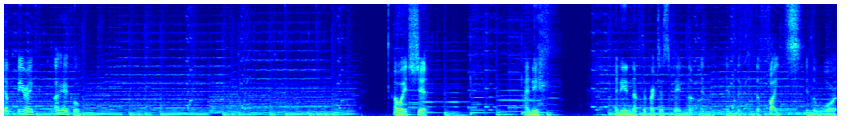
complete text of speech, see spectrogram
Yep, B rank. Okay, cool. Oh wait, shit. I need I need enough to participate in the in, in the, the fights in the war.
